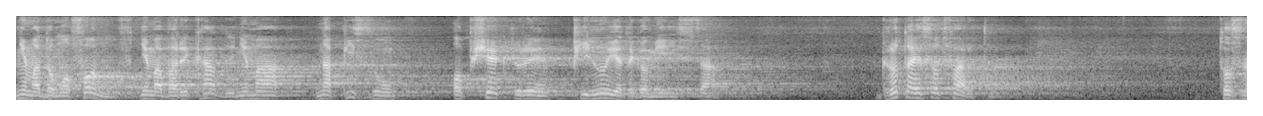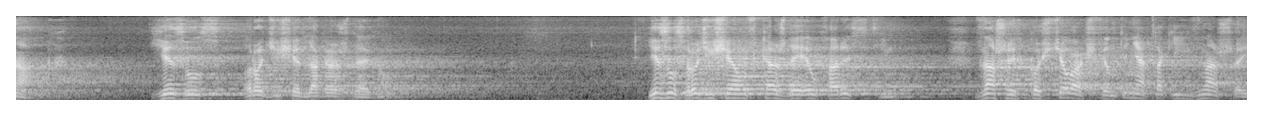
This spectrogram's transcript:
nie ma domofonów, nie ma barykady, nie ma napisu o psie, który pilnuje tego miejsca. Grota jest otwarta. To znak. Jezus rodzi się dla każdego. Jezus rodzi się w każdej Eucharystii. W naszych kościołach, świątyniach, takich w naszej,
